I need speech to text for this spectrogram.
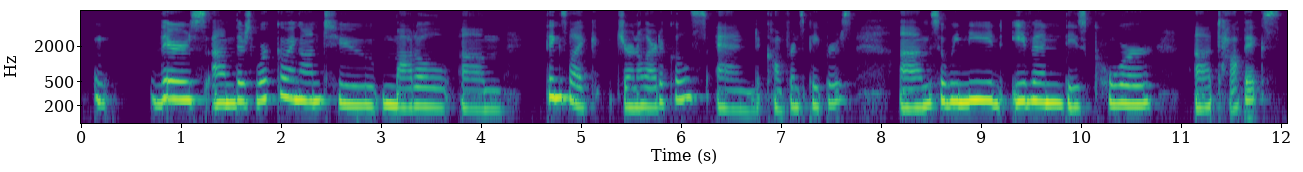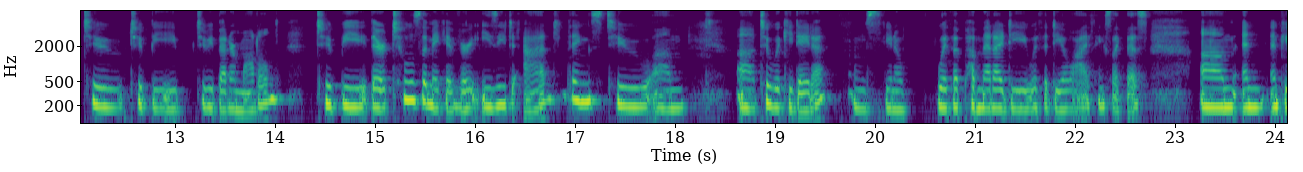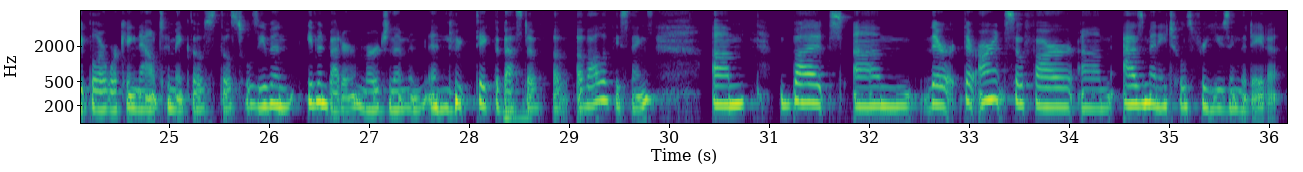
there's um, there's work going on to model um, things like journal articles and conference papers. Um, so we need even these core uh, topics to to be to be better modeled. To be there are tools that make it very easy to add things to um, uh, to Wikidata. Um, you know, with a PubMed ID, with a DOI, things like this. Um, and and people are working now to make those those tools even even better, merge them, and, and take the best of, of, of all of these things. Um, but um, there there aren't so far um, as many tools for using the data.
